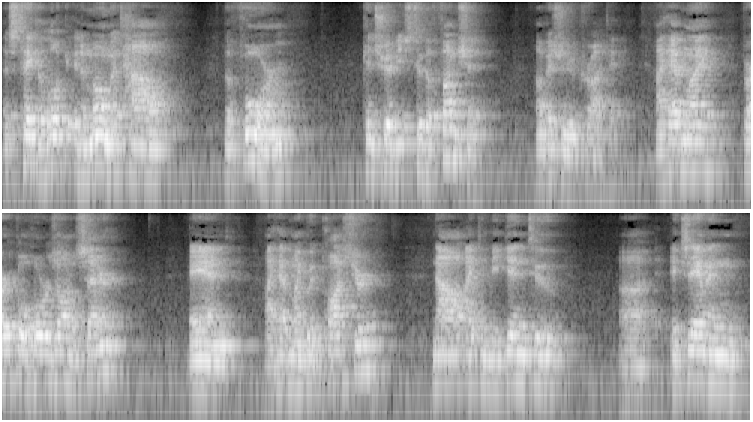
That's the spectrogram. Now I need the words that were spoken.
let's take a look in a moment how the form contributes to the function of Isshinryu Karate. I have my vertical horizontal center and I have my good posture. Now I can begin to uh, examine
